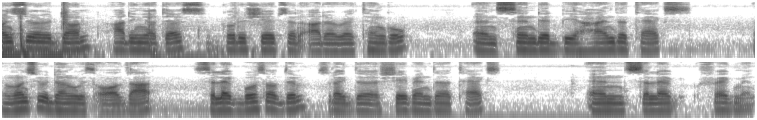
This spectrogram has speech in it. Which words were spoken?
Once you're done adding your text, go to shapes and add a rectangle and send it behind the text. And once you're done with all that, select both of them, select the shape and the text and select fragment.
